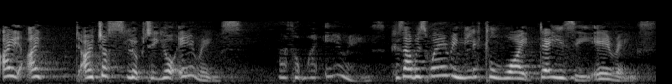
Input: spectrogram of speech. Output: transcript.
I, I, I just looked at your earrings. And I thought, my earrings? Because I was wearing little white daisy earrings.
